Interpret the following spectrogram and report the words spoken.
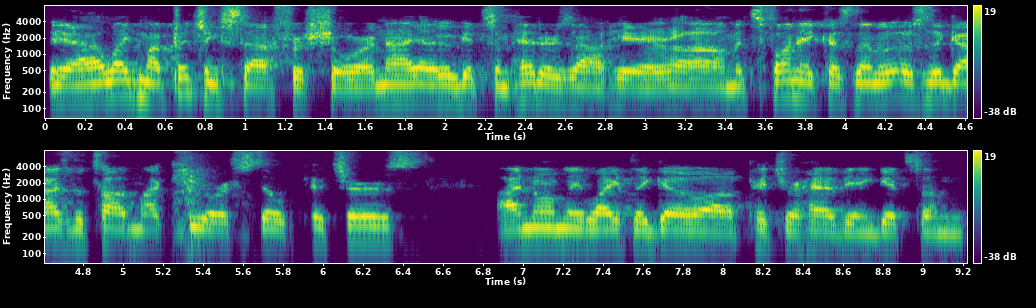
Yeah, I like my pitching staff for sure. Now I got to go get some hitters out here. Um, it's funny because those are the guys at the top of my queue are still pitchers. I normally like to go uh, pitcher heavy and get some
